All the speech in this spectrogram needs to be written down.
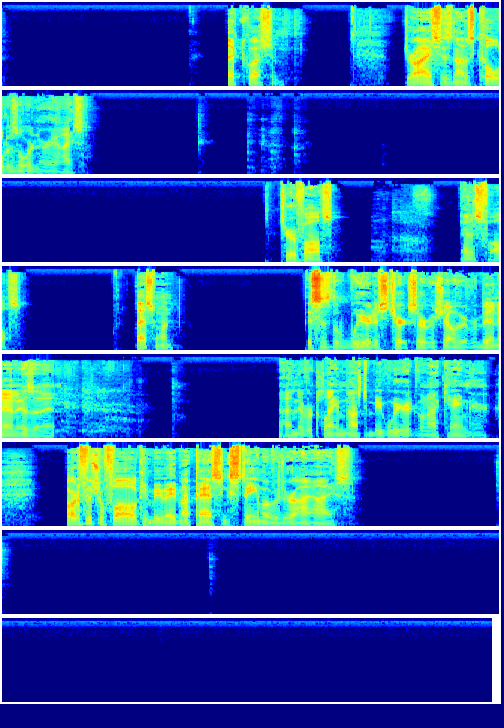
Next question. Dry ice is not as cold as ordinary ice. True or false? That is false. Last one. This is the weirdest church service y'all have ever been in, isn't it? I never claimed not to be weird when I came here. Artificial fog can be made by passing steam over dry ice.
